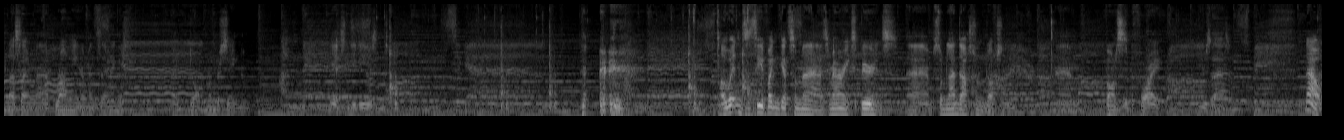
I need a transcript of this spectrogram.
unless I'm uh, wronging him in saying this. I don't remember seeing him. Yes, indeed he isn't. I'll wait to see if I can get some uh, some Army Experience, um, some Land Doctrine Reduction um, bonuses before I use that. Now,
